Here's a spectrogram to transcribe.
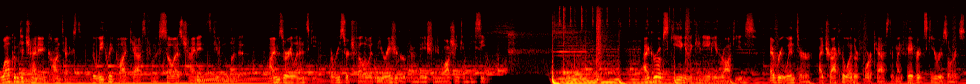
Welcome to China in Context, the weekly podcast from the SOAS China Institute in London. I'm Zuri Linetsky, a research fellow at the Eurasia Group Foundation in Washington, D.C. I grew up skiing in the Canadian Rockies. Every winter, I track the weather forecast at my favorite ski resorts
